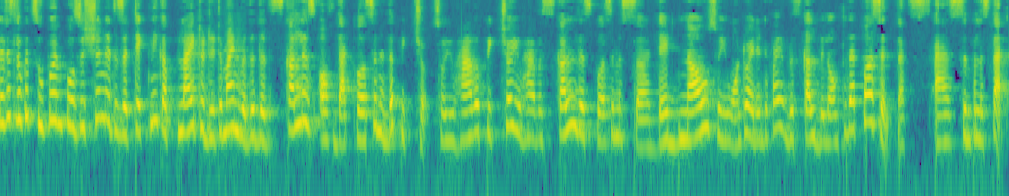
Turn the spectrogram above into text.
let us look at superimposition. It is a technique applied to determine whether the skull is of that person in the picture. So you have a picture, you have a skull, this person is uh, dead now, so you want to identify if the skull belongs to that person. That's as simple as that.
